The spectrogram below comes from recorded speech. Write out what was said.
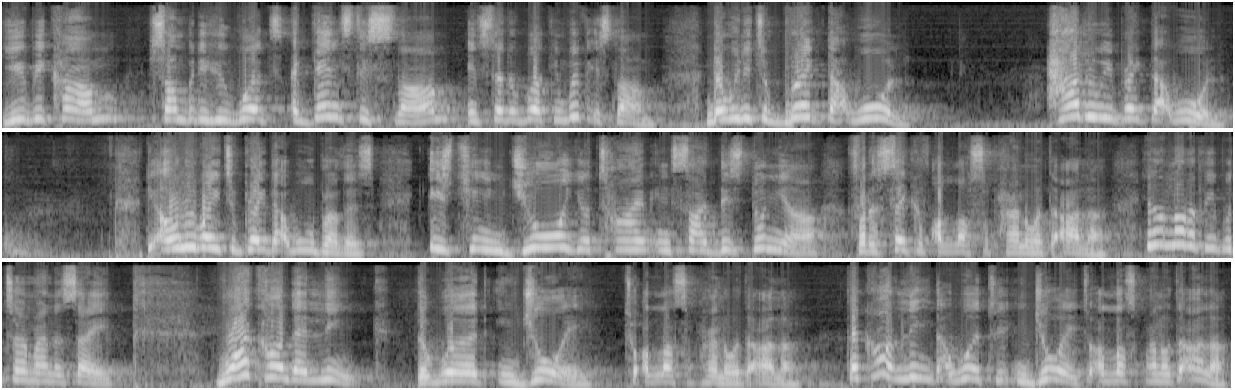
You become somebody who works against Islam instead of working with Islam. Now we need to break that wall. How do we break that wall? The only way to break that wall, brothers, is to enjoy your time inside this dunya for the sake of Allah subhanahu wa ta'ala. You know, a lot of people turn around and say, why can't they link the word enjoy to Allah subhanahu wa ta'ala. They can't link that word to enjoy to Allah subhanahu wa ta'ala.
